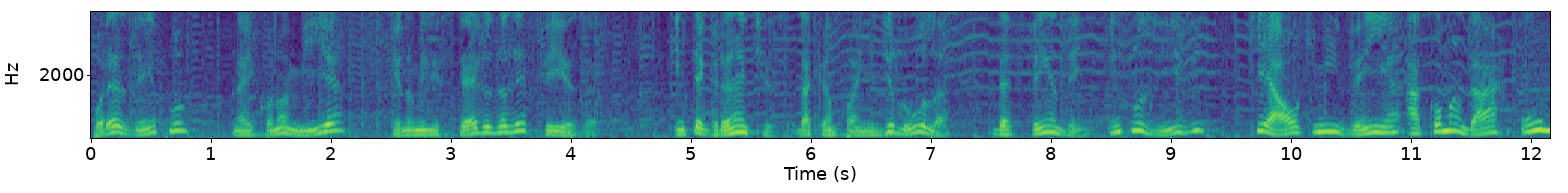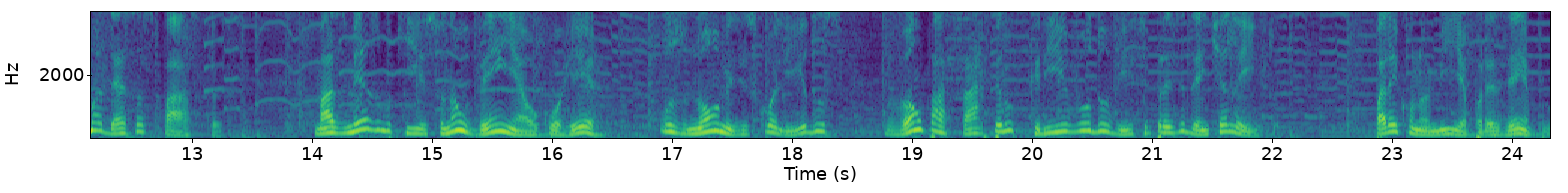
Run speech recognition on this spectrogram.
por exemplo, na economia e no Ministério da Defesa. Integrantes da campanha de Lula defendem, inclusive, que Alckmin venha a comandar uma dessas pastas. Mas, mesmo que isso não venha a ocorrer, os nomes escolhidos vão passar pelo crivo do vice-presidente eleito. Para a economia, por exemplo,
